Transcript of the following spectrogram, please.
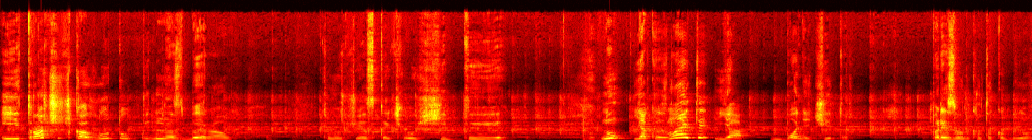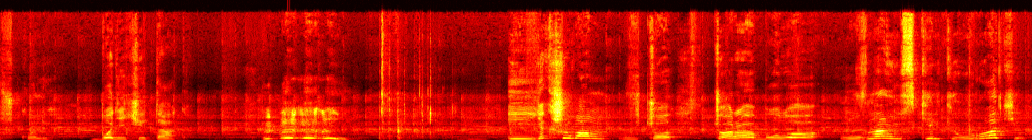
І трошечка луту підназбирав. Тому що я скачав щити. Ну, як ви знаєте, я боді-читер. Призванка така була в школі. Боді-читак. І якщо вам вчора було не знаю скільки уроків,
